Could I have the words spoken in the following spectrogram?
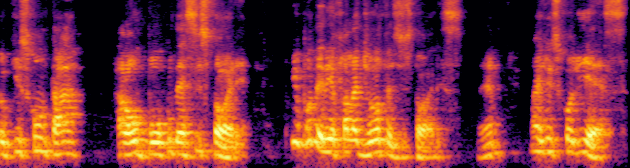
eu quis contar, falar um pouco dessa história. Eu poderia falar de outras histórias, né? mas eu escolhi essa.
